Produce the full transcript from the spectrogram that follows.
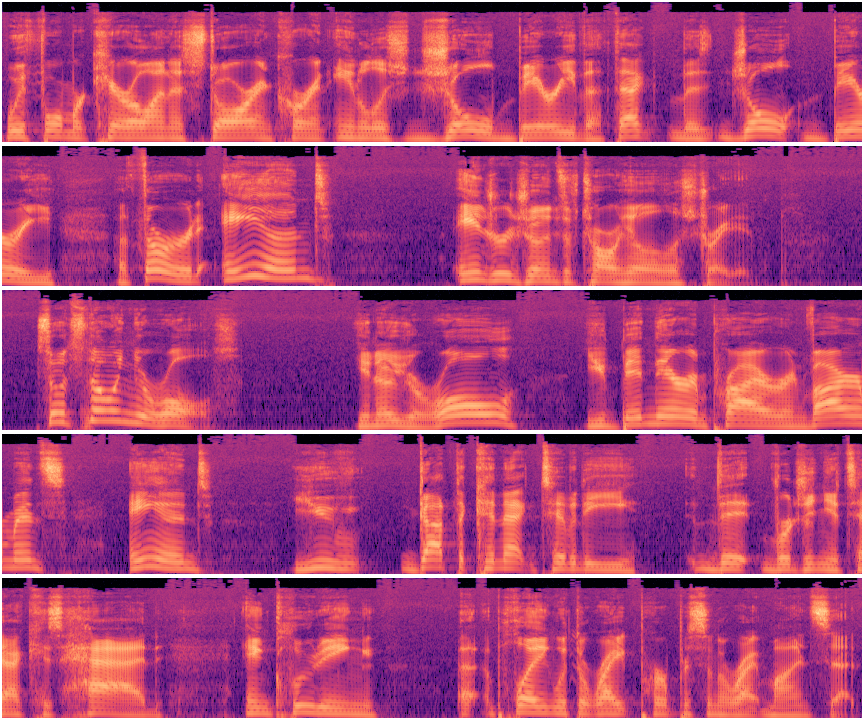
with former Carolina star and current analyst Joel Berry the, th- the Joel Berry the third and Andrew Jones of Tar Heel Illustrated. So it's knowing your roles. You know your role. You've been there in prior environments, and you've got the connectivity that Virginia Tech has had, including uh, playing with the right purpose and the right mindset.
